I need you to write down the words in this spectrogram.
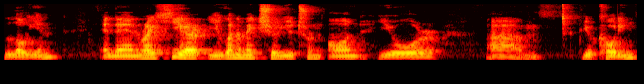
login. And then right here you're gonna make sure you turn on your um, your coding.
